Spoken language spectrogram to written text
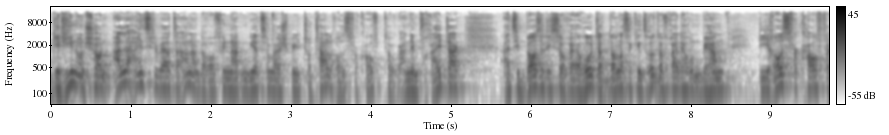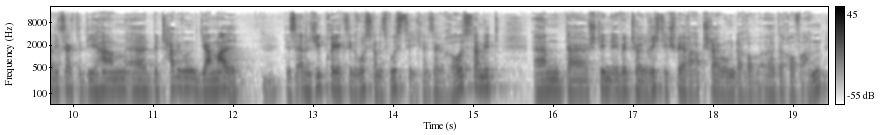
Geht hin und schauen alle Einzelwerte an. Und daraufhin hatten wir zum Beispiel total rausverkauft. An dem Freitag, als die Börse sich so erholt hat, Donnerstag ging es runter, Freitag unten, wir haben die rausverkauft, weil ich sagte, die haben äh, Beteiligung in Jamal, das LNG-Projekt in Russland, das wusste ich. Ich sage, raus damit. Ähm, da stehen eventuell richtig schwere Abschreibungen darauf, äh, darauf an.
